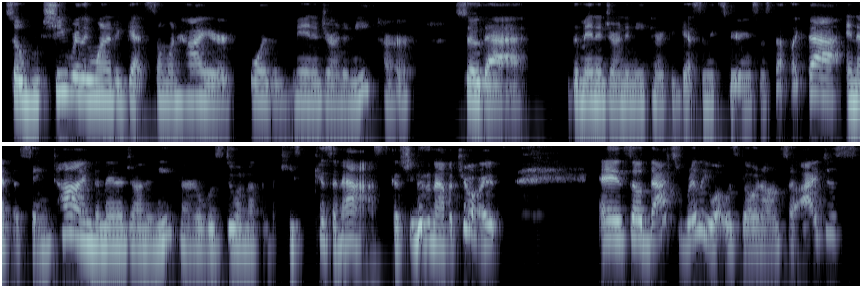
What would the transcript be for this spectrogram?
So she really wanted to get someone hired for the manager underneath her so that the manager underneath her could get some experience and stuff like that. And at the same time, the manager underneath her was doing nothing but kiss, kissing ass because she doesn't have a choice. And so that's really what was going on. So I just,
